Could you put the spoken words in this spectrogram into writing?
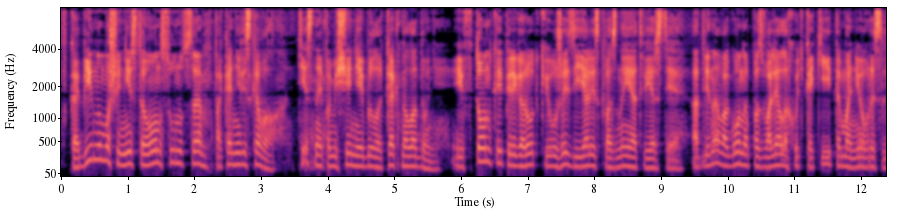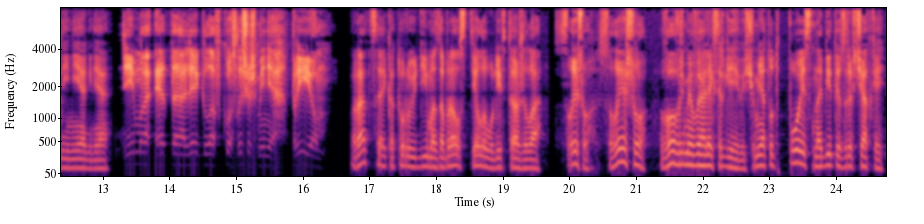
В кабину машиниста он сунуться пока не рисковал. Тесное помещение было как на ладони, и в тонкой перегородке уже зияли сквозные отверстия, а длина вагона позволяла хоть какие-то маневры с линии огня. «Дима, это Олег Главко, слышишь меня? Прием!» Рация, которую Дима забрал с тела у лифта, ожила. «Слышу, слышу! Вовремя вы, Олег Сергеевич, у меня тут поезд, набитый взрывчаткой.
